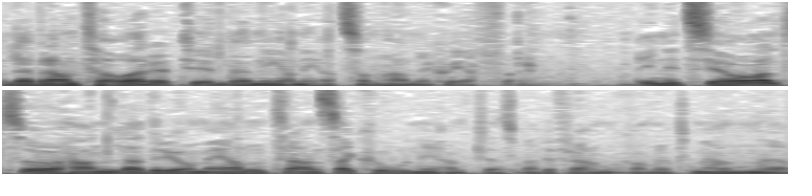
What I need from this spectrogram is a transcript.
leverantörer till den enhet som han är chef för. Initialt så handlade det om en transaktion egentligen som hade framkommit men eh,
